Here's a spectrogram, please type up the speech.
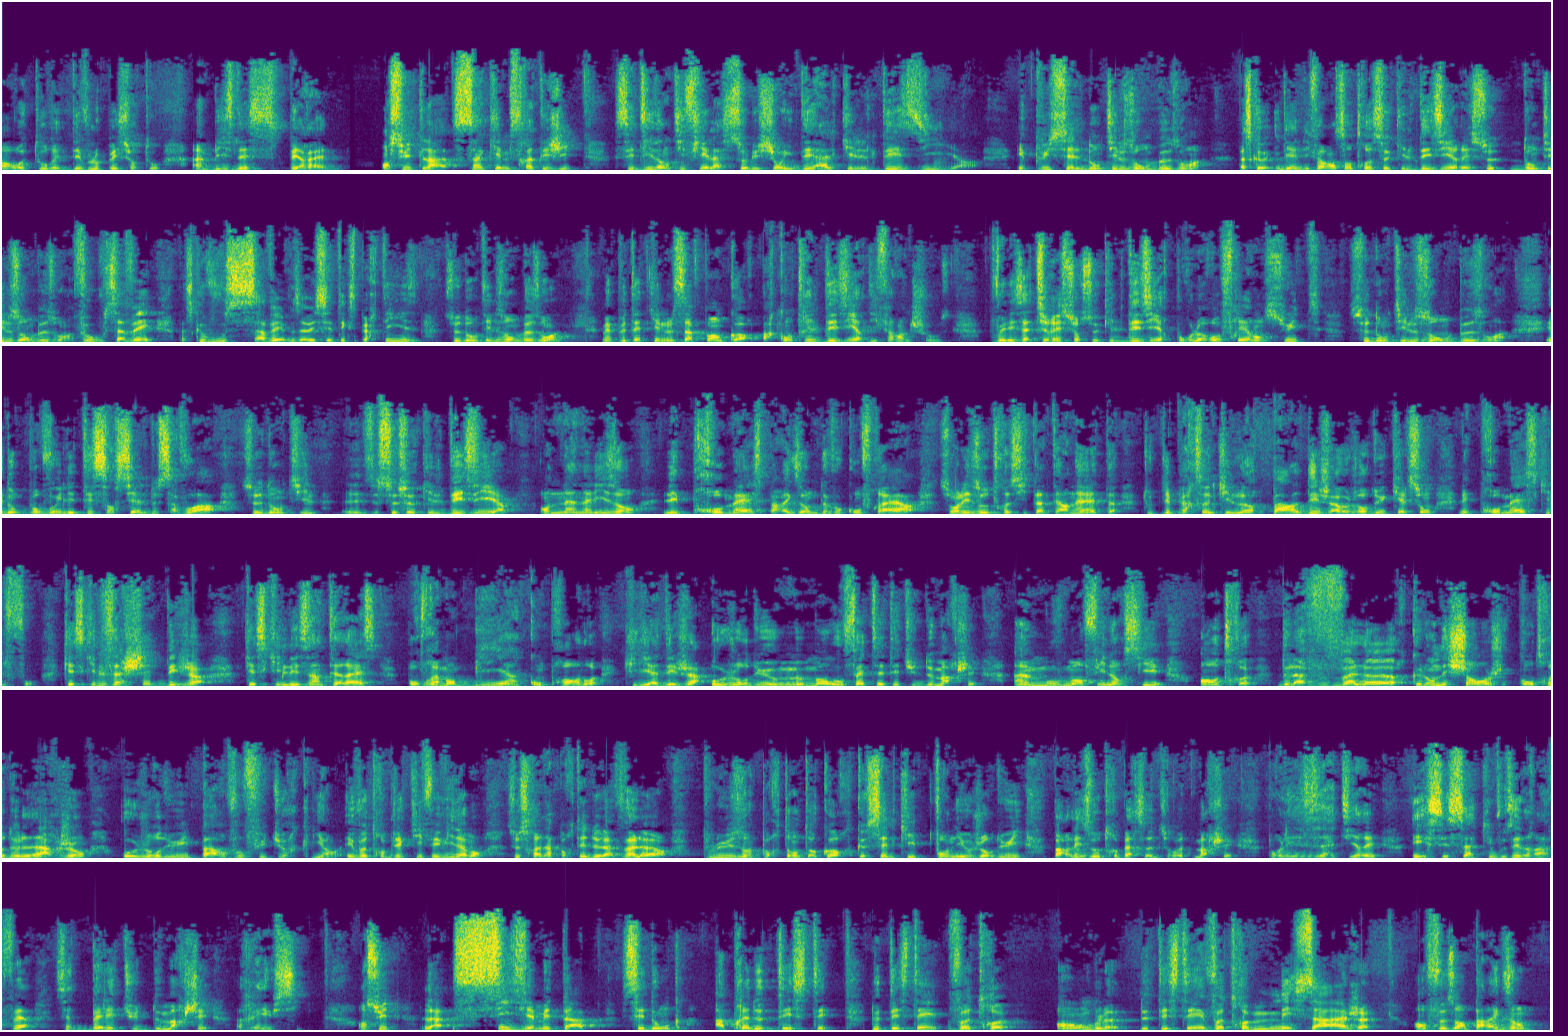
en retour et de développer surtout un business pérenne. Ensuite, la cinquième stratégie, c'est d'identifier la solution idéale qu'ils désirent et puis celle dont ils ont besoin. Parce qu'il y a une différence entre ce qu'ils désirent et ce dont ils ont besoin. Vous, vous savez, parce que vous savez, vous avez cette expertise, ce dont ils ont besoin, mais peut-être qu'ils ne savent pas encore. Par contre, ils désirent différentes choses. Vous pouvez les attirer sur ce qu'ils désirent pour leur offrir ensuite ce dont ils ont besoin. Et donc, pour vous, il est essentiel de savoir ce dont ils, euh, ce qu'ils désirent en analysant les promesses, par exemple, de vos confrères sur les autres sites internet, toutes les personnes qui leur parlent déjà aujourd'hui, quelles sont les promesses qu'ils font, qu'est-ce qu'ils achètent déjà, qu'est-ce qui les intéresse pour vraiment bien comprendre qu'il y a déjà aujourd'hui, au moment où vous faites cette étude de marché, un mouvement financier entre de la valeur que l'on échange contre de l'argent aujourd'hui par vos futurs clients. Et votre objectif, évidemment, ce sera d'apporter de la valeur plus importante encore que celle qui est fournie aujourd'hui par les autres personnes sur votre marché pour les attirer. Et c'est ça qui vous aidera à faire cette belle étude de marché réussie. Ensuite, la sixième étape, c'est donc après de tester, de tester votre angle de tester votre message en faisant par exemple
